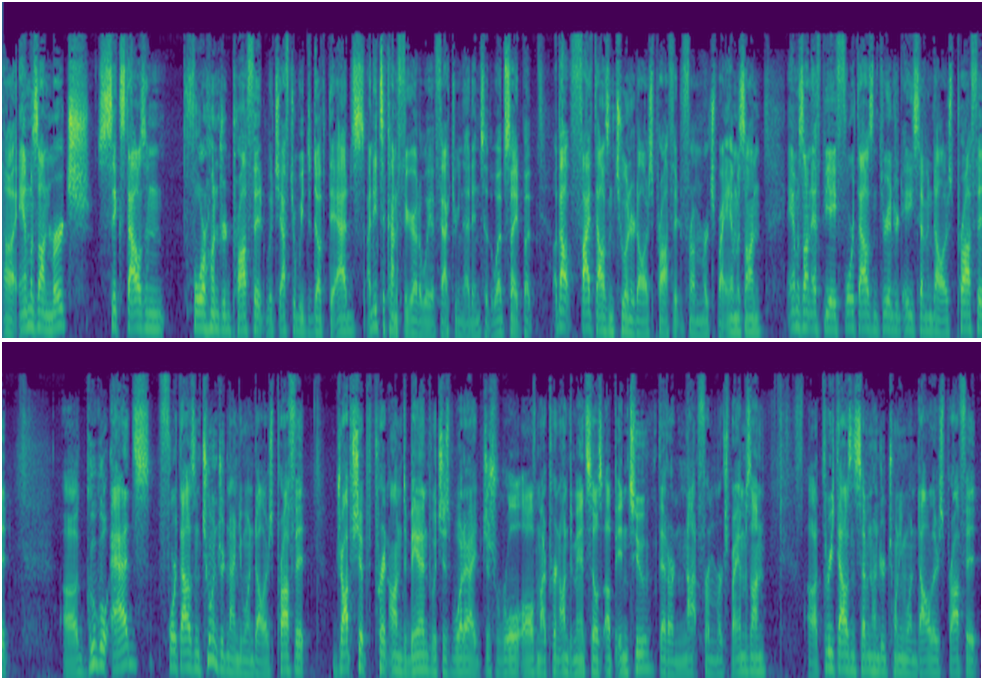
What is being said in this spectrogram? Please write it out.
uh, Amazon merch, 6,400 profit, which after we deduct the ads, I need to kind of figure out a way of factoring that into the website, but about $5,200 profit from merch by Amazon. Amazon FBA, $4,387 profit. Uh, Google Ads, $4,291 profit. Dropshipped print on demand, which is what I just roll all of my print on demand sales up into that are not from merch by Amazon. Uh, $3,721 profit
